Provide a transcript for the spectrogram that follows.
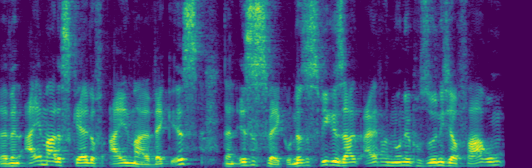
Weil wenn einmal das Geld auf einmal weg ist, dann ist es weg. Und das ist wie gesagt einfach nur eine persönliche Erfahrung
